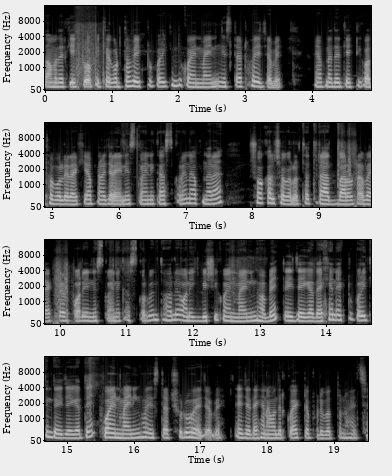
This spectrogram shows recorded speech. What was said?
তো আমাদেরকে একটু অপেক্ষা করতে হবে। একটু পরে কিন্তু কয়েন মাইনিং স্টার্ট হয়ে যাবে। আপনাদেরকে একটি কথা বলে রাখি। আপনারা যারা এনএস কয়েনে কাজ করেন, আপনারা সকাল সকাল অর্থাৎ রাত বারোটা বা একটার পরে এনএস কয়েনে কাজ করবেন, তাহলে অনেক বেশি কয়েন মাইনিং হবে। তো এই জায়গা দেখেন, একটু পরে কিন্তু এই জায়গাতে কয়েন মাইনিং হয়ে স্টার্ট শুরু হয়ে যাবে। এই যে দেখেন, আমাদের কয়েকটা পরিবর্তন হয়েছে।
